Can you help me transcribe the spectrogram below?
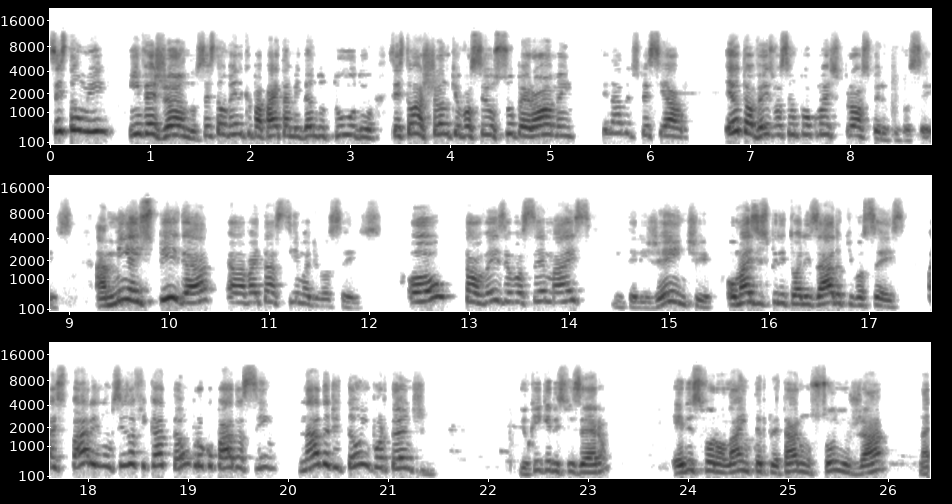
vocês estão me invejando, vocês estão vendo que o papai está me dando tudo, vocês estão achando que eu vou ser o super-homem. Não tem nada de especial. Eu talvez vou ser um pouco mais próspero que vocês. A minha espiga, ela vai estar acima de vocês. Ou talvez eu vou ser mais inteligente ou mais espiritualizado que vocês. Mas parem, não precisa ficar tão preocupado assim. Nada de tão importante. E o que, que eles fizeram? eles foram lá interpretar um sonho já na,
